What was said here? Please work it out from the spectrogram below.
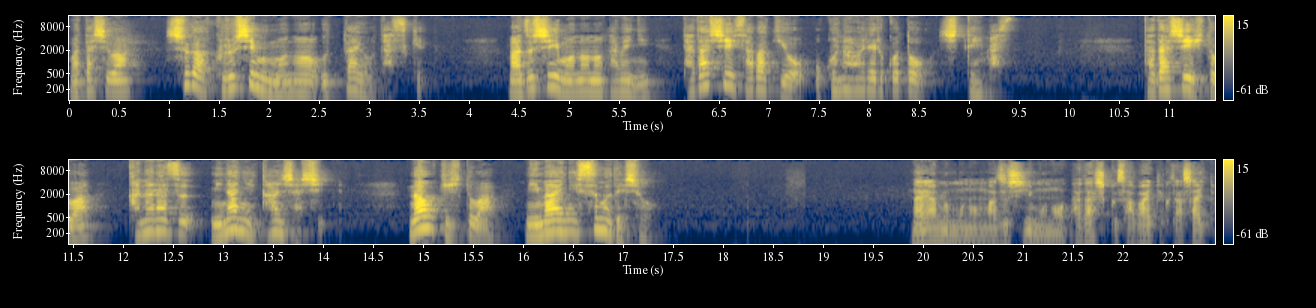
私は主が苦しむ者の訴えを助け、貧しい者のために正しい裁きを行われることを知っています。正しい人は必ず皆に感謝し、直き人は見舞いに住むでしょう。悩む者、貧しい者を正しく裁いてくださいと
